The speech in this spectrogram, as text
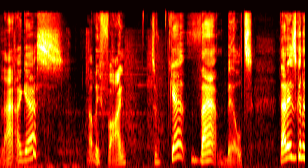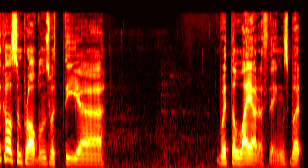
that, I guess. That'll be fine. So get that built. That is going to cause some problems with the uh, with the layout of things, but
